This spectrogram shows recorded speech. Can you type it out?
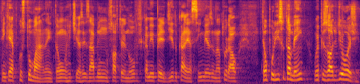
tem que acostumar, né? Então a gente às vezes abre um software novo, fica meio perdido, cara, é assim mesmo, é natural. Então por isso também o episódio de hoje.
